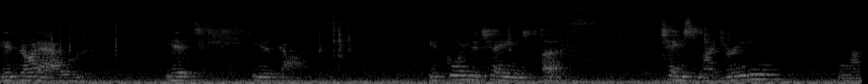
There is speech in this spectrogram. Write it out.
is not ours. It is God's. It's going to change us. Changed my dreams and my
